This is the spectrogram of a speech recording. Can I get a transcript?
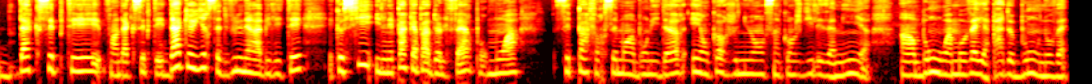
d'accepter, enfin d'accepter, d'accueillir cette vulnérabilité et que si il n'est pas capable de le faire, pour moi, c'est pas forcément un bon leader. Et encore, je nuance hein, quand je dis les amis, un bon ou un mauvais, il n'y a pas de bon ou mauvais.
